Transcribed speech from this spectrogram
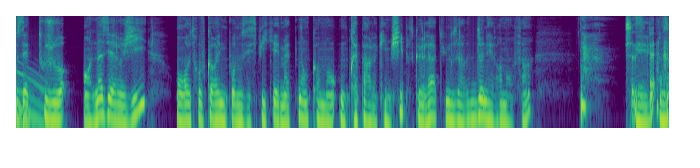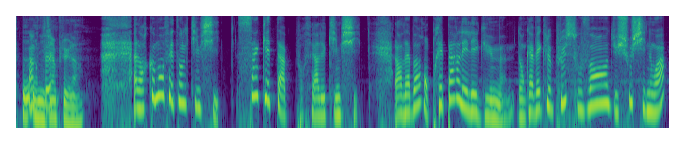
Vous êtes toujours en asiologie. On retrouve Corinne pour nous expliquer maintenant comment on prépare le kimchi, parce que là, tu nous as donné vraiment faim. J'espère. On n'y vient plus là. Alors, comment fait-on le kimchi? Cinq étapes pour faire le kimchi. Alors d'abord, on prépare les légumes. Donc avec le plus souvent du chou chinois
